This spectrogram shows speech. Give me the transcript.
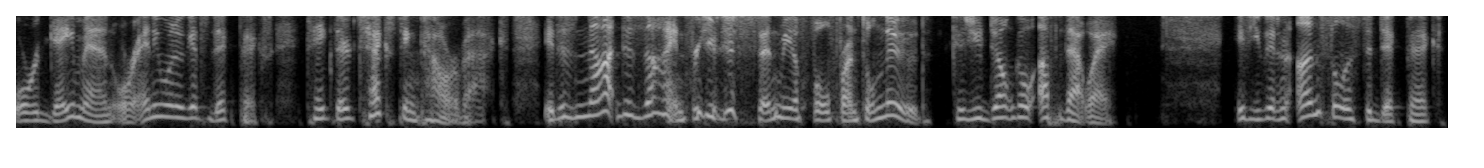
or gay men or anyone who gets dick pics take their texting power back. It is not designed for you to just send me a full frontal nude because you don't go up that way. If you get an unsolicited dick pic,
